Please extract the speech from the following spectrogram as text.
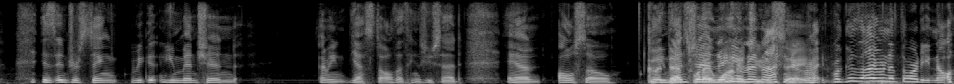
is interesting. You mentioned, I mean, yes, to all the things you said, and also Good, that's what I wanted you to say. right? Because I'm an authority. No,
